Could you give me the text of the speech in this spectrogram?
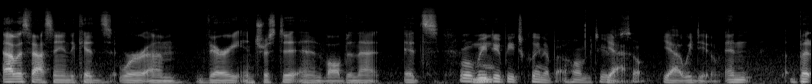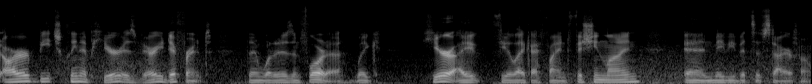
that was fascinating. The kids were um, very interested and involved in that. It's Well, we m- do beach cleanup at home too. yeah, So yeah, we do. And but our beach cleanup here is very different than what it is in Florida. Like here, I feel like I find fishing line and maybe bits of styrofoam.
